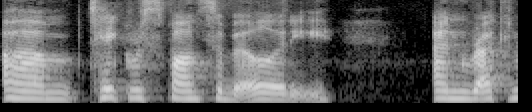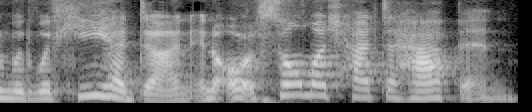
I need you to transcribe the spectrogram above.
um, take responsibility and reckon with what he had done. And so much had to happen.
